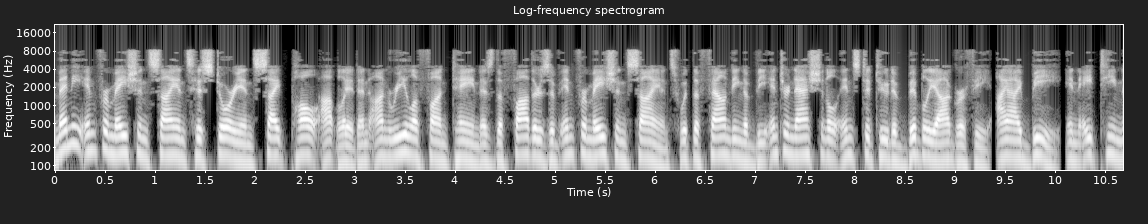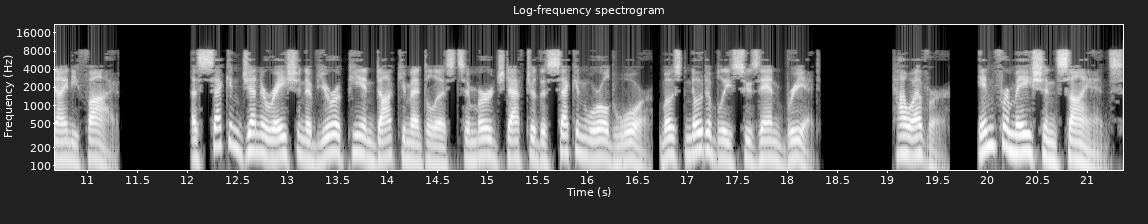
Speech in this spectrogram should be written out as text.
Many information science historians cite Paul Otlet and Henri Lafontaine as the fathers of information science with the founding of the International Institute of Bibliography in 1895. A second generation of European documentalists emerged after the Second World War, most notably Suzanne Briet. However, information science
